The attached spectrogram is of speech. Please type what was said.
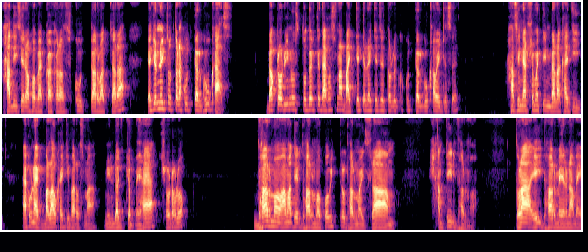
হাদিসের অপব্যাখ্যা করস, কুত্তার বাচ্চারা। এজন্যই তো তোরা কুত্তার ঘু খাস। ডক্টর ইনুস তোদেরকে দেখোস না বাইতে লাইতেছে তোর কুত্তার গু খাওয়াইতেছে। হাসিনার সময় তিন বেলা খাইতি, এখন এক বেলাও খাইতে পারস না। নীলদজ্জ বেহায়া ছোট লোক। ধর্ম আমাদের ধর্ম, পবিত্র ধর্ম ইসলাম, শান্তির ধর্ম। তোরা এই ধর্মের নামে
